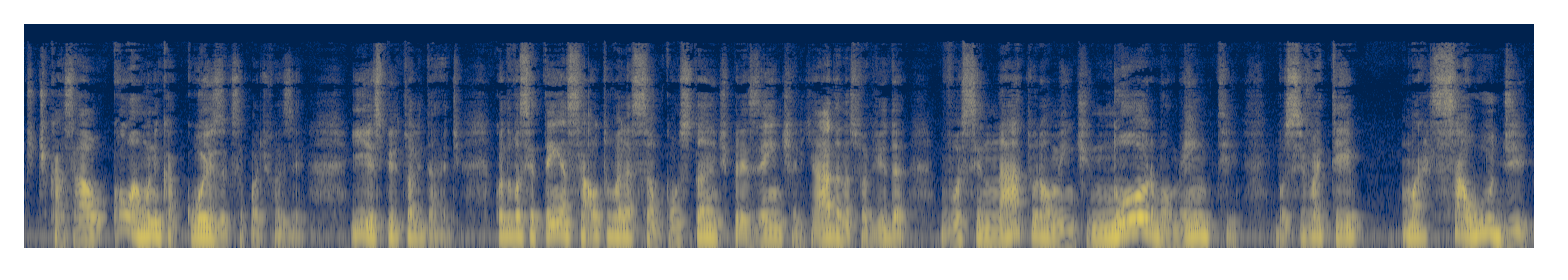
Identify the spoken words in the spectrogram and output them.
de casal, qual a única coisa que você pode fazer? E espiritualidade. Quando você tem essa autoavaliação constante, presente, alinhada na sua vida, você naturalmente, normalmente, você vai ter uma saúde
